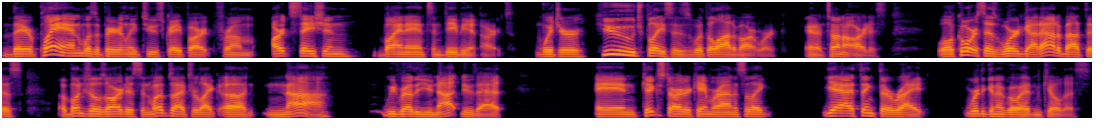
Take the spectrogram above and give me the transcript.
their plan was apparently to scrape art from ArtStation, Behance, and DeviantArt, which are huge places with a lot of artwork and a ton of artists. Well, of course, as word got out about this, a bunch of those artists and websites are like, uh, nah, we'd rather you not do that. And Kickstarter came around and said, like, yeah, I think they're right. We're going to go ahead and kill this.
